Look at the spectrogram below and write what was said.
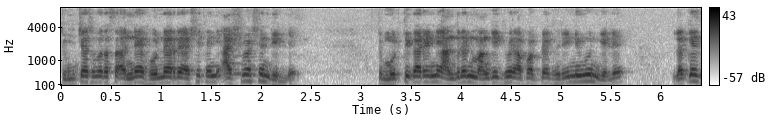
तुमच्यासोबत असा अन्याय होणार नाही असे त्यांनी आश्वासन दिले. तर मूर्तिकारांनी आंदोलन मागे घेऊन आपापल्या घरी निघून गेले. लगेच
